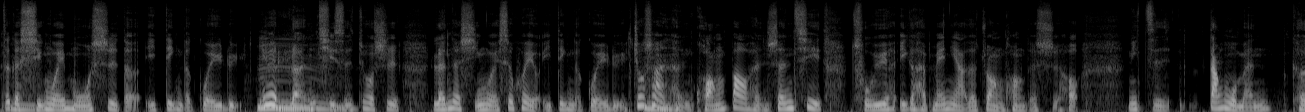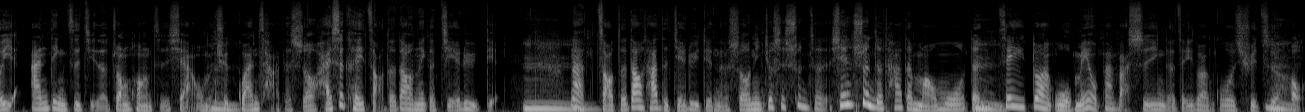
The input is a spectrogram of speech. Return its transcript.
这个嗯行为模式的一定的规律。因为人嗯其实就是人的行为是会有一定的规律，就算嗯很狂暴、很生气，处于一个很 mania 的状况的时候，你只当我们可以安定自己的状况之下，我们去嗯观察的时候，还是可以找得到那个节律点。嗯。那找得到它的节律点的时候，你就是顺着先顺着它的毛摸，等嗯。这一段我没有办法适应的这一段过去之后，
